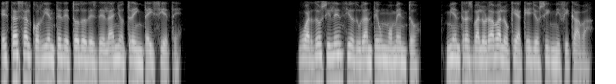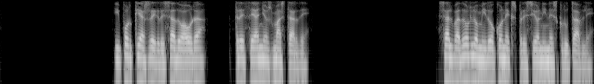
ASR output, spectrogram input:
Estás al corriente de todo desde el año 37. Guardó silencio durante un momento, mientras valoraba lo que aquello significaba. ¿Y por qué has regresado ahora, trece años más tarde? Salvador lo miró con expresión inescrutable.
